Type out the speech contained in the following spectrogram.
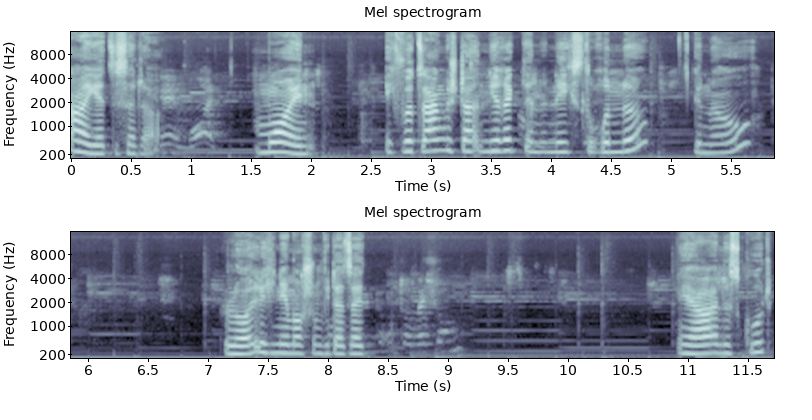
Ah, jetzt ist er da. Hey, moin. Moin. Ich würde sagen, wir starten direkt in die nächste Runde. Genau. Lol, ich nehme auch schon wieder seit. Ja, alles gut.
